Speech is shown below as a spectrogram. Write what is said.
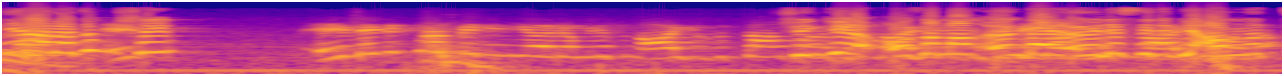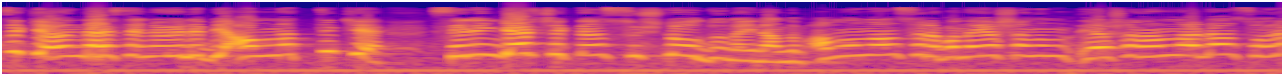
Niye aradım? Ev- Şey Evlenirken beni niye aramıyorsun ayrıldıktan sonra? Çünkü o zaman Önder öyle seni bir anlattı ki Önder seni öyle bir anlattı ki senin gerçekten suçlu olduğuna inandım. Ama ondan sonra bana yaşanan, yaşananlardan sonra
